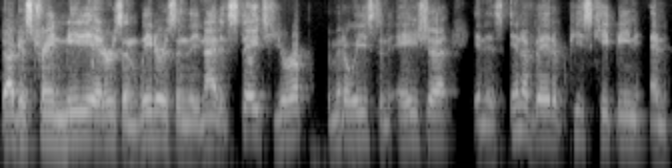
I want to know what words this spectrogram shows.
Doug has trained mediators and leaders in the United States, Europe, the Middle East, and Asia in his innovative peacekeeping and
